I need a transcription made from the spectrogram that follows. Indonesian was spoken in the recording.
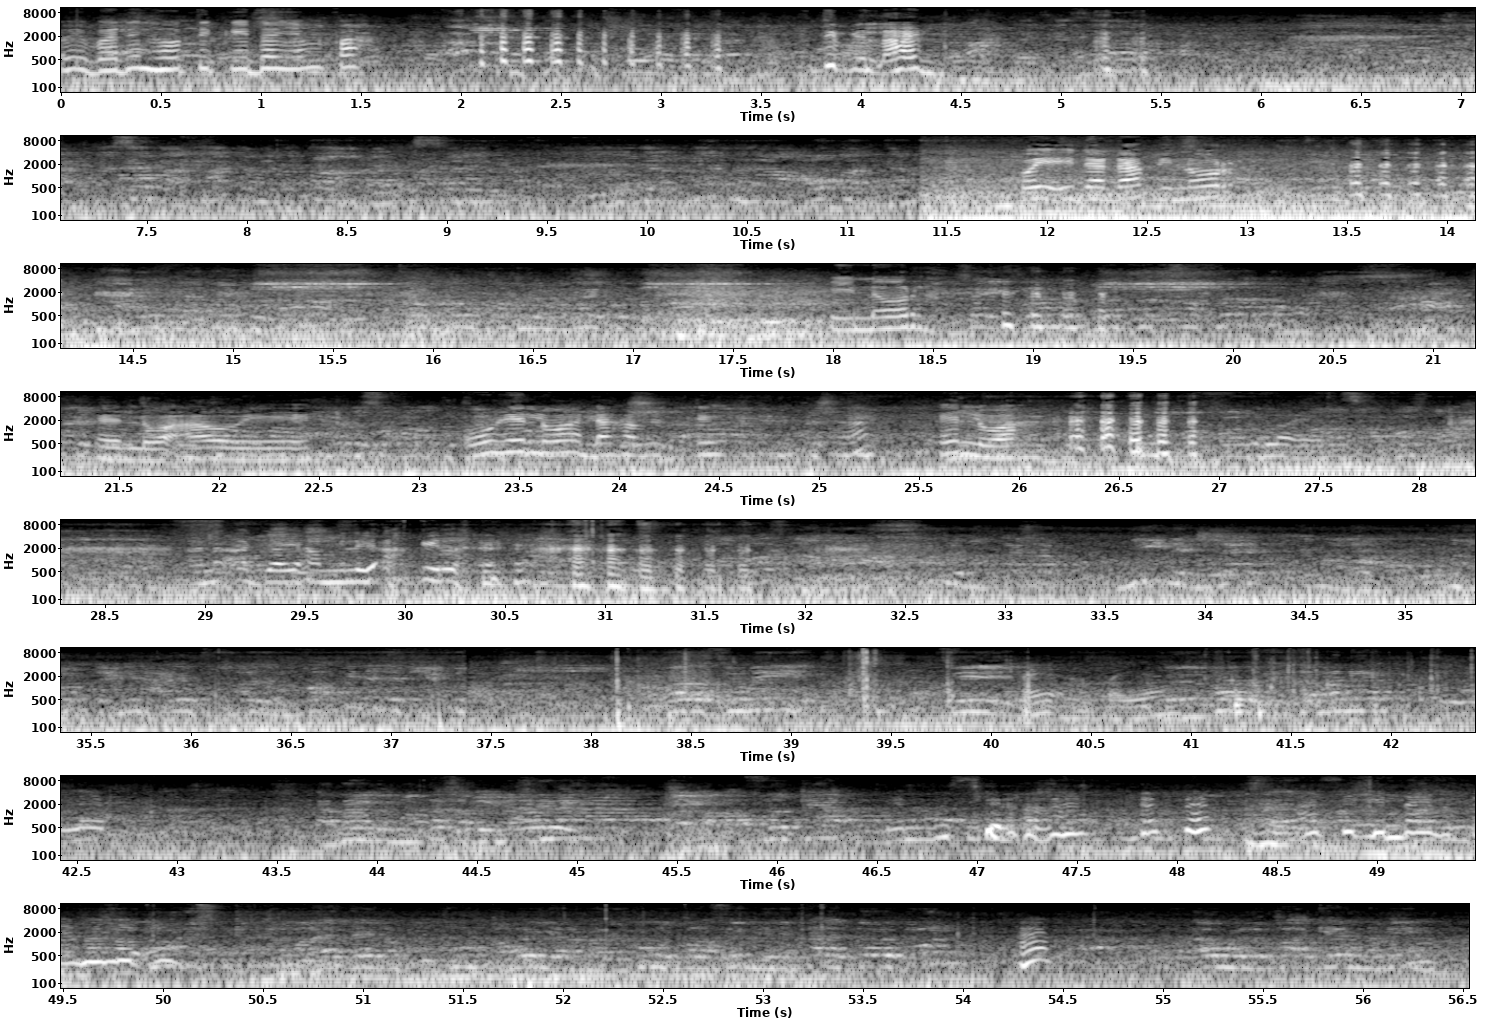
Uy, badin hoti kida yan pa. Di bilard. Uy, idada, pinor. pinor. hello, awe. Oh, hello, dah habibti. Hello. Anak agay hamili akil. Eh, ano ba yan? Yan mo siya. Asik inday getting to me.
